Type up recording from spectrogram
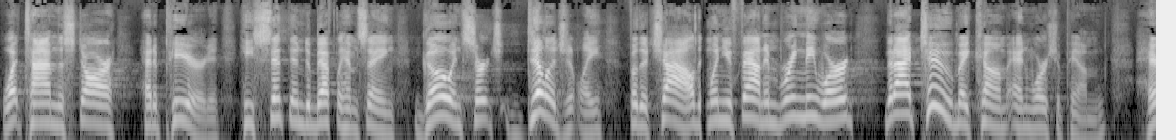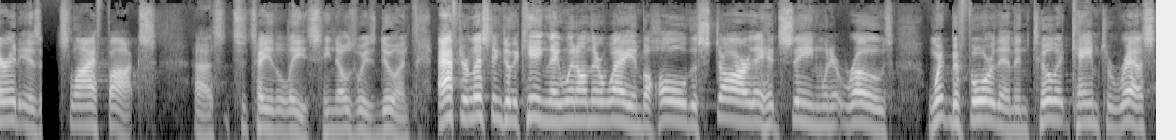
what time the star had appeared. And he sent them to Bethlehem, saying, Go and search diligently for the child. And when you found him, bring me word that I too may come and worship him. Herod is a sly fox uh, to tell you the least. He knows what he's doing. After listening to the king, they went on their way, and behold, the star they had seen when it rose went before them until it came to rest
